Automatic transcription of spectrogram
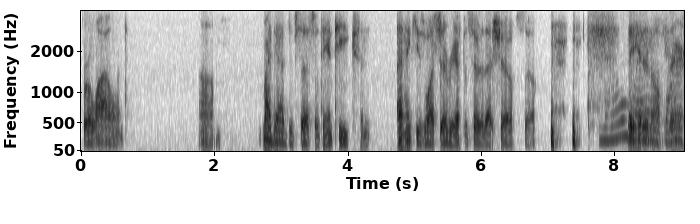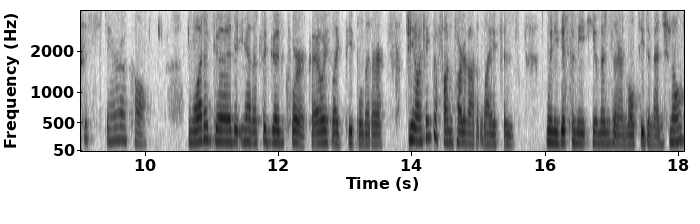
for a while, and um, my dad's obsessed with antiques, and I think he's watched every episode of that show. So No They way. hit it off that's there. hysterical. What a good, yeah, that's a good quirk. I always like people that are, you know, I think the fun part about life is when you get to meet humans that are multidimensional.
